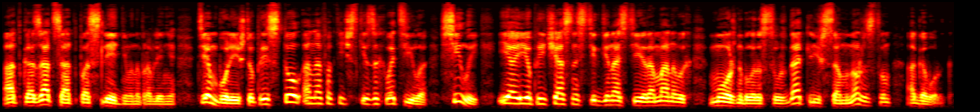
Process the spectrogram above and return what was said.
отказаться от последнего направления, тем более, что престол она фактически захватила силой, и о ее причастности к династии Романовых можно было рассуждать лишь со множеством оговорок.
